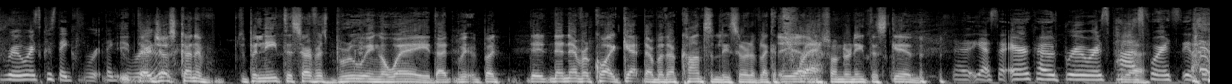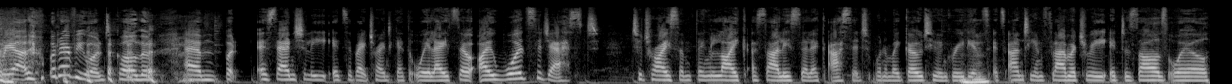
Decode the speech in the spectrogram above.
Brewers because they grew. They grew. They're just kind of beneath the surface, brewing away. That, we- but they, they never quite get there. But they're constantly sort of like a Yeah. threat underneath the skin. Uh, yeah, so Eircode, brewers, passports, it's a reality, whatever you want to call them. Um, but essentially, it's about trying to get the oil out. So I would suggest to try something like a salicylic acid, one of my go-to ingredients. Mm-hmm. It's anti-inflammatory. It dissolves oil.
